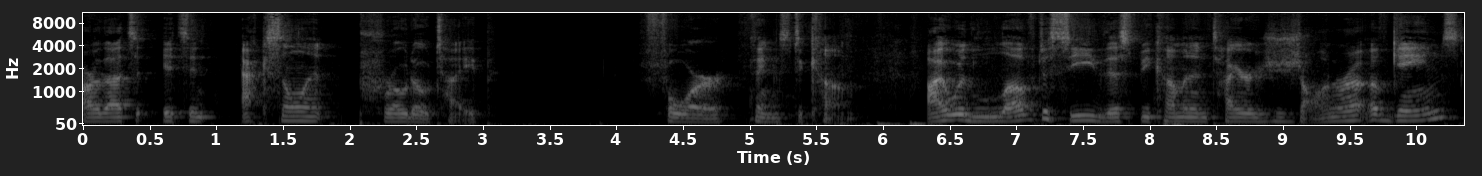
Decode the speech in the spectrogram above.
are that it's an excellent prototype for things to come. I would love to see this become an entire genre of games,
